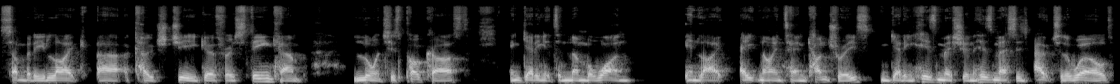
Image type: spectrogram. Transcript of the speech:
somebody like uh, a Coach G go through a Steenkamp, launch his podcast and getting it to number one in like eight, nine, ten countries and getting his mission, his message out to the world,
